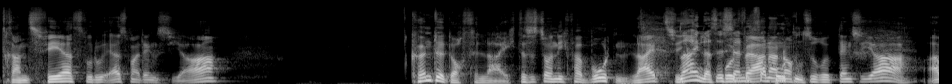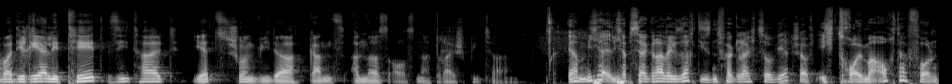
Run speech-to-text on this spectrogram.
Transfers, wo du erstmal denkst, ja, könnte doch vielleicht, das ist doch nicht verboten. Leipzig, Nein, das ist ja nicht Werner verboten. noch zurück. Denkst du, ja, aber die Realität sieht halt jetzt schon wieder ganz anders aus nach drei Spieltagen. Ja, Michael, ich habe es ja gerade gesagt, diesen Vergleich zur Wirtschaft. Ich träume auch davon,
